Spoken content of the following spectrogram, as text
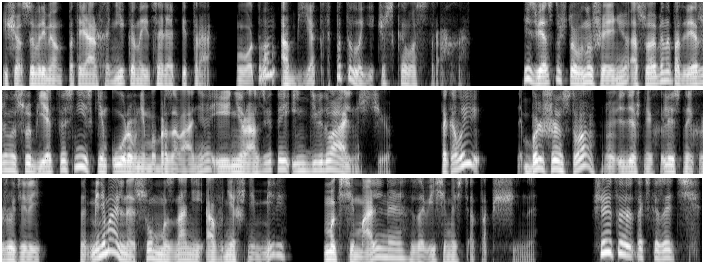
еще со времен патриарха Никона и царя Петра. Вот вам объект патологического страха. Известно, что внушению особенно подвержены субъекты с низким уровнем образования и неразвитой индивидуальностью. Таковы Большинство здешних лесных жителей — минимальная сумма знаний о внешнем мире, максимальная зависимость от общины. Все это, так сказать,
